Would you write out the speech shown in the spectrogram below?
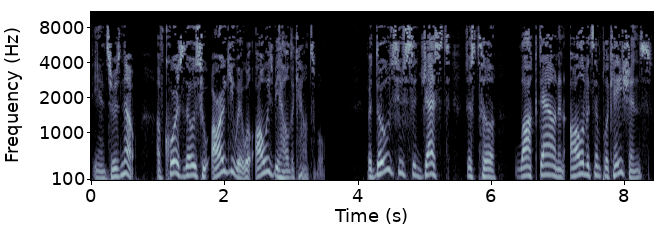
The answer is no. Of course, those who argue it will always be held accountable. But those who suggest just to lock down and all of its implications,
